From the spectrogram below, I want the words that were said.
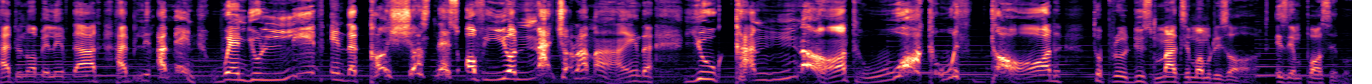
I do not believe that. I believe. I mean, when you live in the consciousness of your natural mind, you cannot walk with God to produce maximum result. It's impossible.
